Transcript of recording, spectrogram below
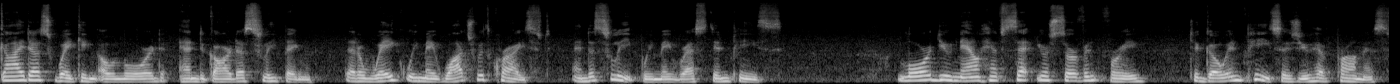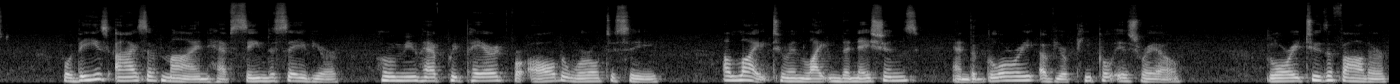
Guide us waking, O Lord, and guard us sleeping, that awake we may watch with Christ, and asleep we may rest in peace. Lord, you now have set your servant free to go in peace as you have promised. For these eyes of mine have seen the Savior whom you have prepared for all the world to see, a light to enlighten the nations and the glory of your people Israel. Glory to the Father,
